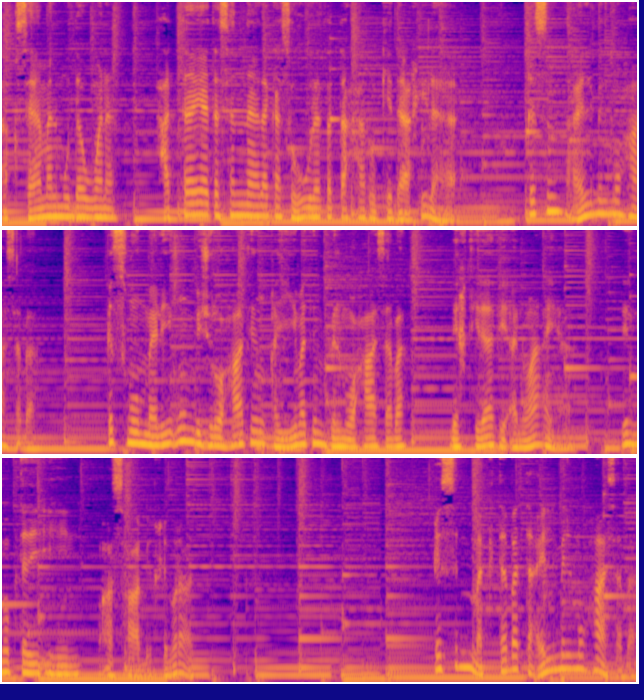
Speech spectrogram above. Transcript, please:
أقسام المدونة. حتى يتسنى لك سهولة التحرك داخلها. قسم علم المحاسبة قسم مليء بشروحات قيمة في المحاسبة باختلاف أنواعها للمبتدئين وأصحاب الخبرات. قسم مكتبة علم المحاسبة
